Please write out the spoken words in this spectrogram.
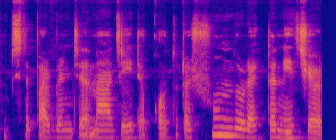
বুঝতে পারবেন যে না যে এটা কতটা সুন্দর একটা নেচার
